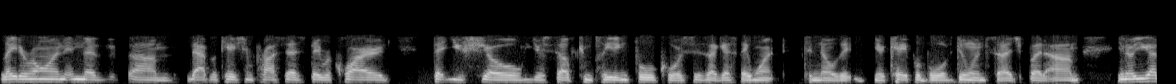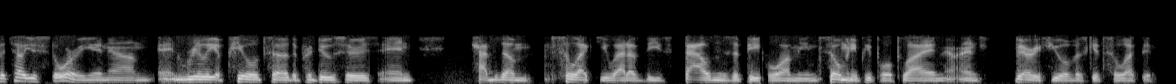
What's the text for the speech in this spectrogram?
Later on in the um, the application process, they required that you show yourself completing full courses. I guess they want to know that you're capable of doing such. But um, you know, you got to tell your story and um, and really appeal to the producers and have them select you out of these thousands of people. I mean, so many people apply, and and very few of us get selected.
